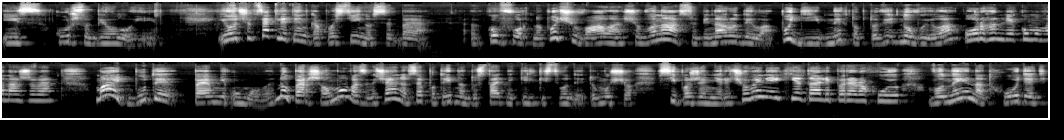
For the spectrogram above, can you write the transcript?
із курсу біології. І от щоб ця клітинка постійно себе комфортно почувала, щоб вона собі народила подібних, тобто відновила орган, в якому вона живе, мають бути певні умови. Ну, перша умова, звичайно, це потрібна достатня кількість води, тому що всі поживні речовини, які я далі перерахую, вони надходять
